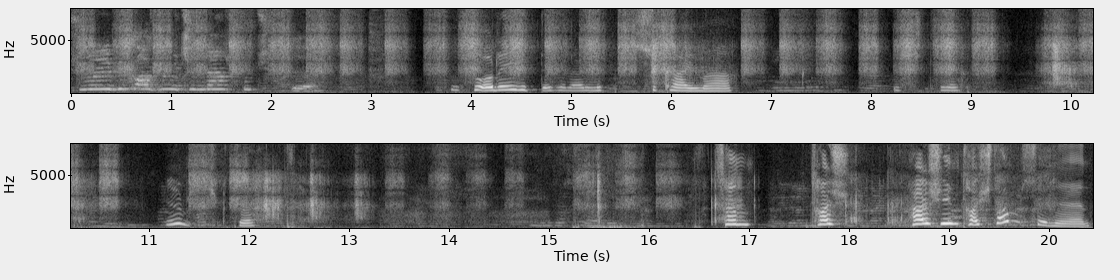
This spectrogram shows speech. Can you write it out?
şurayı bir kazdım içinden su çıktı. Su oraya gitti herhalde. Su kaynağı. İşte. Yine mi çıktı? Sen taş, her şeyin taştan mı senin?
